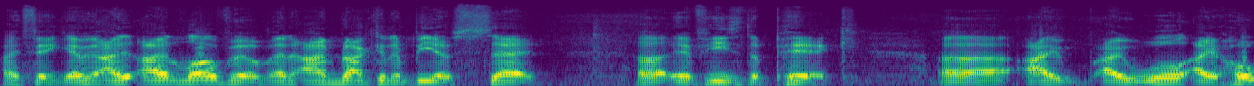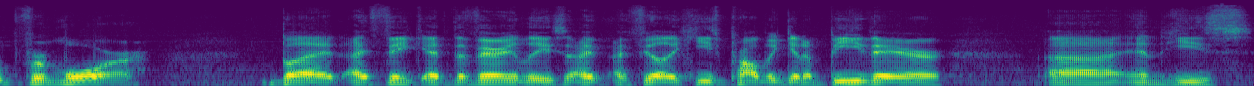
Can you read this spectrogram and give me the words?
I think. I mean, I, I love him, and I'm not going to be upset if he's the pick. I I will. I hope for more, but I think at the very least, I, I feel like he's probably going to be there uh, and he's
